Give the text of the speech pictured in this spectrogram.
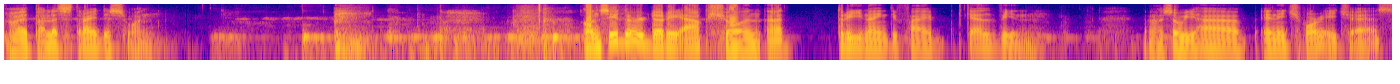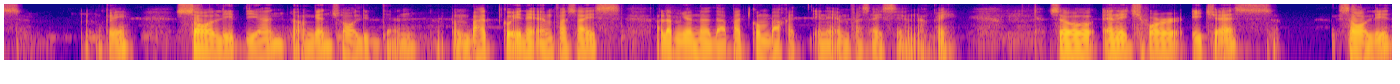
Ah, ito, let's try this one. Consider the reaction at 395 Kelvin. Uh, so we have NH4HS. Okay. Solid yan. So, again, solid yan. Um, bakit ko ine-emphasize? Alam nyo na dapat kung bakit ine-emphasize yan. Okay. So, NH4HS, solid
